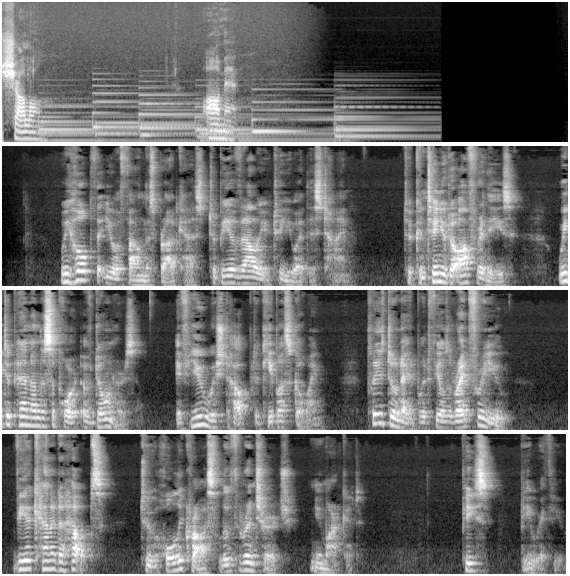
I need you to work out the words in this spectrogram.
Shalom. Amen. We hope that you have found this broadcast to be of value to you at this time. To continue to offer these, we depend on the support of donors. If you wish to help to keep us going, please donate what feels right for you via Canada Helps to Holy Cross Lutheran Church, Newmarket. Peace be with you.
